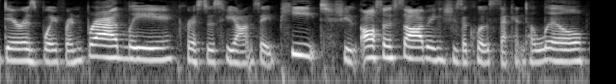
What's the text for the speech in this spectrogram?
Dara's boyfriend Bradley, Krista's fiance Pete. She's also sobbing. She's a close second to Lil.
